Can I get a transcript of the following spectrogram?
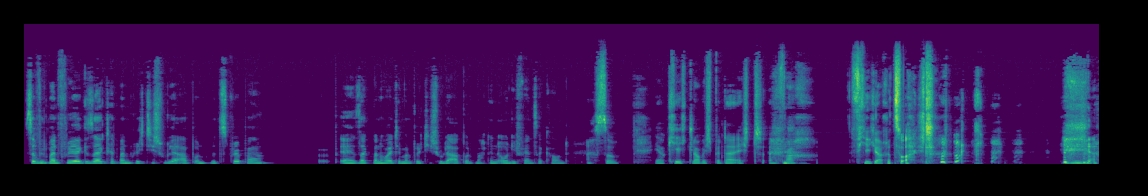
so wie man früher gesagt hat, man bricht die Schule ab und mit Stripper, äh, sagt man heute, man bricht die Schule ab und macht einen OnlyFans-Account. Ach so. Ja, okay, ich glaube, ich bin da echt einfach vier Jahre zu alt. ja.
